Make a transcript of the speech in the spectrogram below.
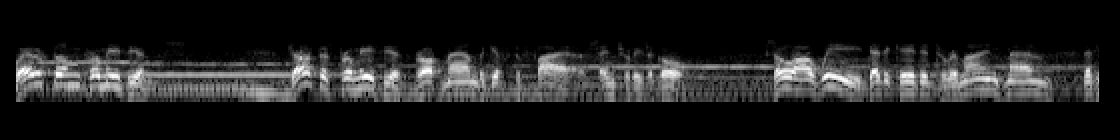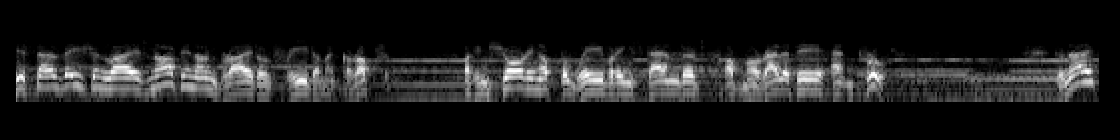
Welcome, Prometheans. Just as Prometheus brought man the gift of fire centuries ago, so are we dedicated to remind man that his salvation lies not in unbridled freedom and corruption, but in shoring up the wavering standards of morality and truth. Tonight,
